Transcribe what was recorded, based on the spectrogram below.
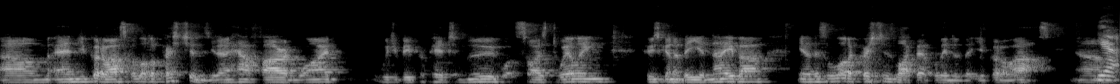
um, and you've got to ask a lot of questions. You know, how far and wide would you be prepared to move? What size dwelling? Who's going to be your neighbour? You know, there's a lot of questions like that, Belinda, that you've got to ask. Um, yeah,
